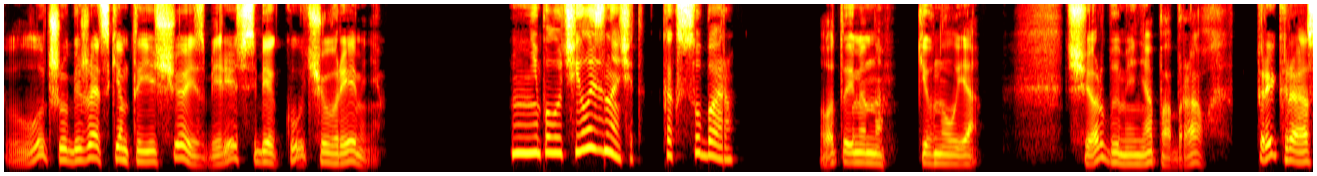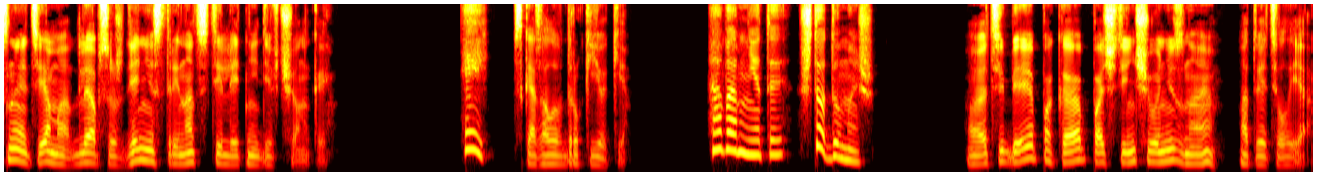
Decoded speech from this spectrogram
лучше убежать с кем-то еще и сберечь себе кучу времени. «Не получилось, значит, как с Субару?» «Вот именно», — кивнул я. «Чёрт бы меня побрал. Прекрасная тема для обсуждения с тринадцатилетней девчонкой». «Эй», — сказала вдруг Йоки, — «обо мне ты что думаешь?» «О тебе я пока почти ничего не знаю», — ответил я.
